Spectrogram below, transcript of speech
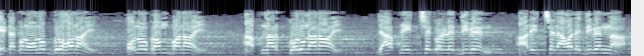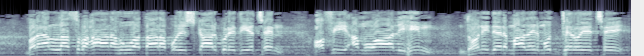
এটা কোনো অনুগ্রহ নয়, অনুকম্পা নয়, আপনার করুণা নয়, যে আপনি ইচ্ছে করলে দিবেন, আর ইচ্ছে না হলে দিবেন না। বরং আল্লাহ ওয়া তাআলা পরিষ্কার করে দিয়েছেন, অফি আমওয়ালিহিম ধনীদের মালের মধ্যে রয়েছে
